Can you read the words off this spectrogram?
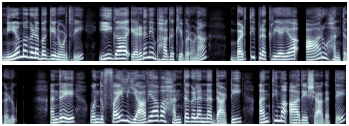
ನಿಯಮಗಳ ಬಗ್ಗೆ ನೋಡಿದ್ವಿ, ಈಗ ಎರಡನೇ ಭಾಗಕ್ಕೆ ಬರೋಣ. ಬಡ್ತಿ ಪ್ರಕ್ರಿಯೆಯ ಆರು ಹಂತಗಳು. ಅಂದ್ರೆ ಒಂದು ಫೈಲ್ ಯಾವ್ಯಾವ ಹಂತಗಳನ್ನ ದಾಟಿ ಅಂತಿಮ ಆದೇಶ ಆಗತ್ತೆ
